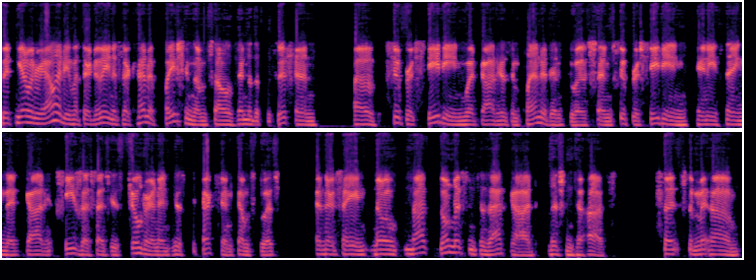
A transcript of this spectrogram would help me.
but you know, in reality, what they're doing is they're kind of placing themselves into the position of superseding what God has implanted into us and superseding anything that God sees us as His children and His protection comes to us. And they're saying, no, not don't listen to that God, listen to us. So, um,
